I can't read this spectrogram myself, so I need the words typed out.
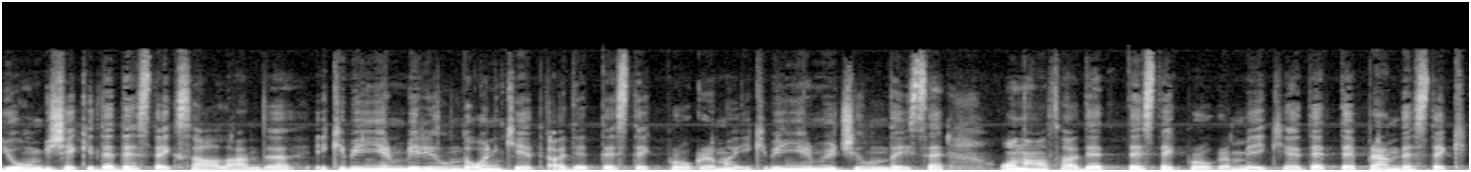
yoğun bir şekilde destek sağlandı. 2021 yılında 12 adet destek programı, 2023 yılında ise 16 adet destek programı ve 2 adet deprem destek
